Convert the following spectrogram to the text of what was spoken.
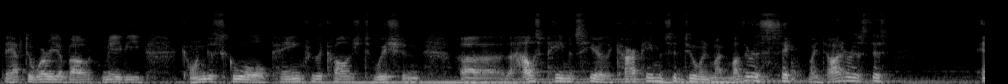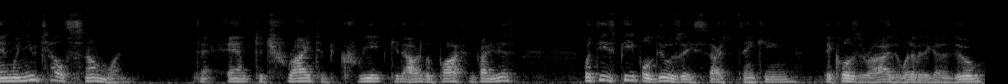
They have to worry about maybe going to school, paying for the college tuition, uh, the house payments here, the car payments are due, and my mother is sick, my daughter is this. And when you tell someone to, to try to create, get out of the box and find this. What these people do is they start thinking, they close their eyes or whatever they got to do,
